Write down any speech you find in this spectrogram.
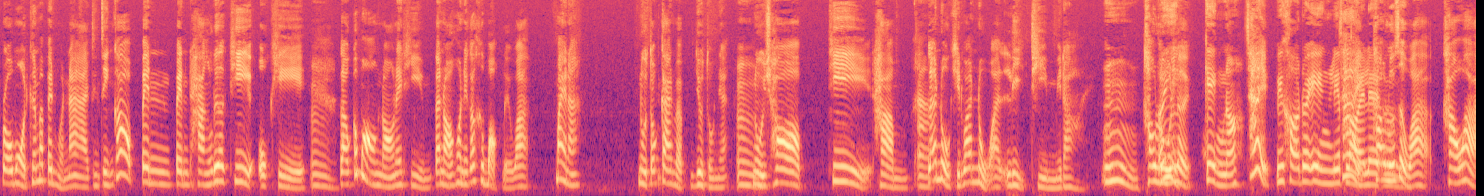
โปรโมทขึ้นมาเป็นหัวหน้า จริง ๆ ก็เป็นเป็นทางเลือกที่โอเคอืมเราก็มองน้องในทีม แต่น้องคนนี้ก็คือบอกเลยว่า ไม่นะ หนูต้องการแบบอยู่ตรงเนี้ยอืมหนูชอบที่ทำอะแล้วหนูคิดว่าหนูอะลีดทีมไม่ได้ อืมเขารู้เลย เก่งเนาะใช่วิเคราะห์ตัวเองเรียบร้อยเลยใช่เขารู้สึกว่าเขาอะ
